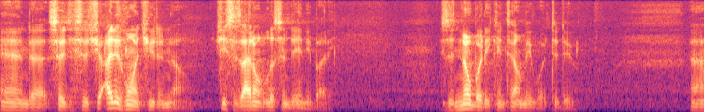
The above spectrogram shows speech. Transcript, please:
and uh, so he says, I just want you to know. She says, I don't listen to anybody. Says, nobody can tell me what to do. Uh,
